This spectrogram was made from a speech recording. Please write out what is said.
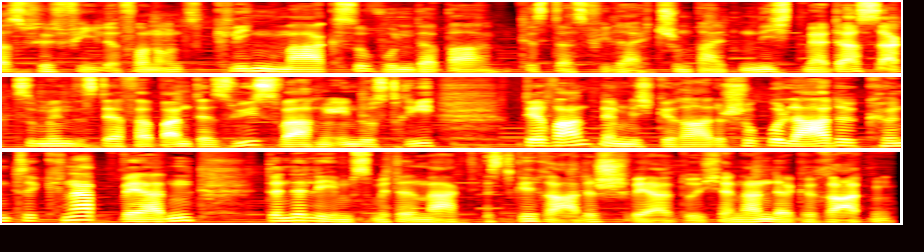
das für viele von uns klingen mag, so wunderbar ist das vielleicht schon bald nicht mehr. Das sagt zumindest der Verband der Süßwarenindustrie. Der warnt nämlich gerade, Schokolade könnte knapp werden, denn der Lebensmittelmarkt ist gerade schwer durcheinander geraten.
